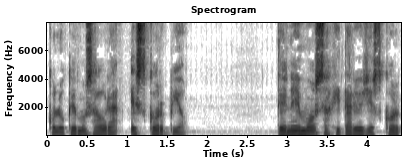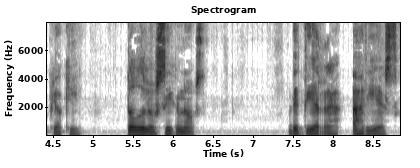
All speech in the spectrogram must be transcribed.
Coloquemos ahora Escorpio. Tenemos Sagitario y Escorpio aquí, todos los signos de tierra, Aries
